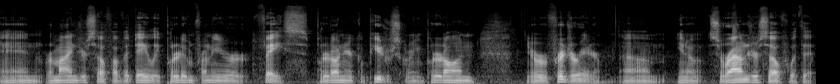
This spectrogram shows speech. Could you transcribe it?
and remind yourself of it daily. Put it in front of your face. Put it on your computer screen. Put it on your refrigerator. Um, you know, surround yourself with it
